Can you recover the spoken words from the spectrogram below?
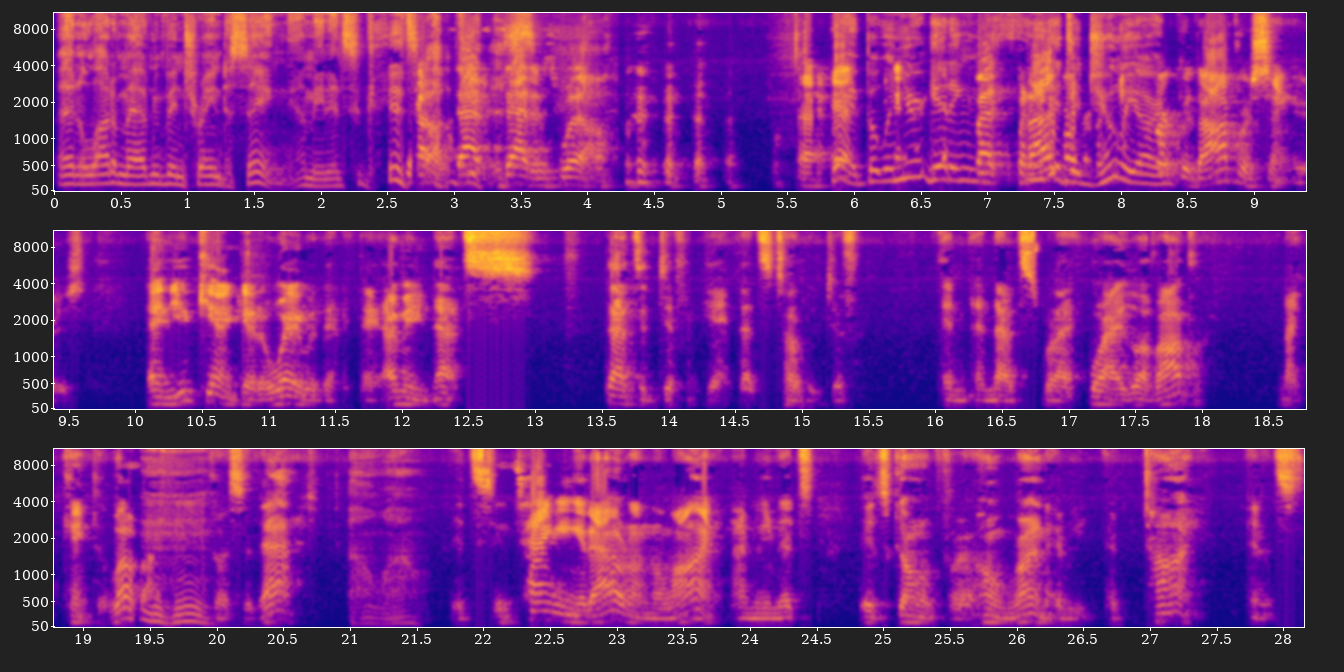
And a lot of them haven't been trained to sing. I mean, it's it's no, that that as well. right, but when you're getting, but, but I get to Juilliard, work with opera singers, and you can't get away with anything. I mean, that's that's a different game. That's totally different, and and that's why why I love opera, and I came to love opera mm-hmm. because of that. Oh wow! It's it's hanging it out on the line. I mean, it's it's going for a home run every every time, and it's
